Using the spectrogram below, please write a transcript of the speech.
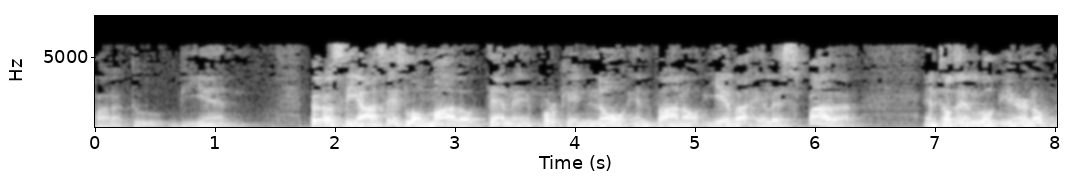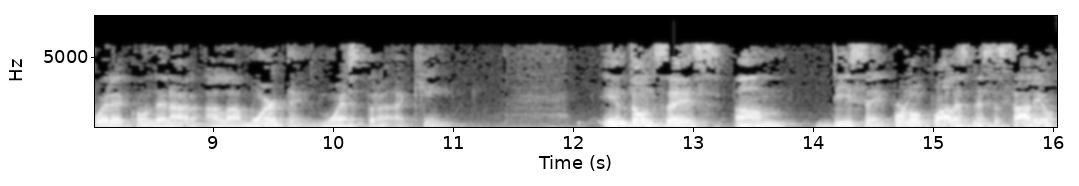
para tu bien. Pero si haces lo malo, teme, porque no en vano lleva el espada. Entonces el gobierno puede condenar a la muerte, muestra aquí. Y entonces um, dice, por lo cual es necesario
